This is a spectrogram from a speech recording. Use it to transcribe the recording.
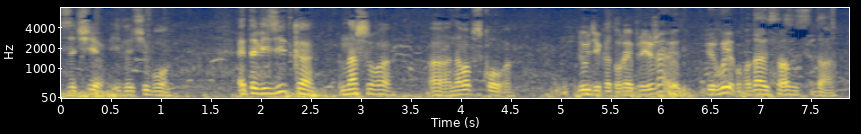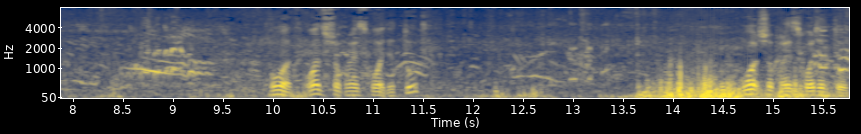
Зачем и для чего? Это визитка нашего э, Новопскова. Люди, которые приезжают, впервые попадают сразу сюда. Вот, вот что происходит тут. Вот что происходит тут.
